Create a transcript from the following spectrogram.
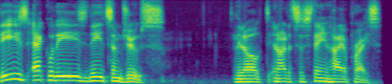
these equities need some juice, you know, in order to sustain higher price.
